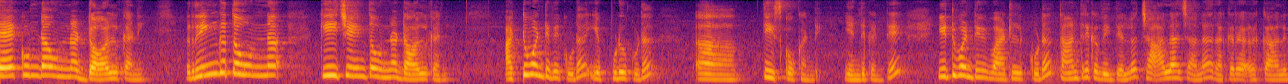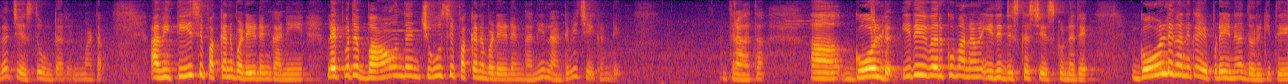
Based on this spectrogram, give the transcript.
లేకుండా ఉన్న డాల్ కానీ రింగ్తో ఉన్న కీ చైన్తో ఉన్న డాల్ కానీ అటువంటివి కూడా ఎప్పుడూ కూడా తీసుకోకండి. ఎందుకంటే ఇటువంటి వాటికి కూడా తాంత్రిక విద్యల్లో చాలా చాలా రకరకాలుగా చేస్తూ ఉంటారనమాట అవి తీసి పక్కన పడేయడం కానీ లేకపోతే బాగుందని చూసి పక్కన పడేయడం కానీ ఇలాంటివి చేయకండి. తర్వాత గోల్డ్. ఇది వరకు మనం ఇది డిస్కస్ చేసుకున్నదే. గోల్డ్ కనుక ఎప్పుడైనా దొరికితే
